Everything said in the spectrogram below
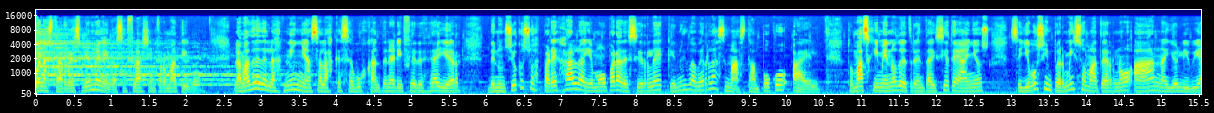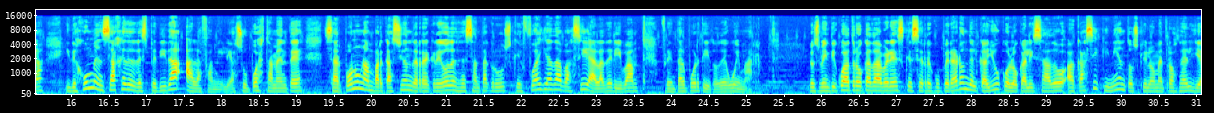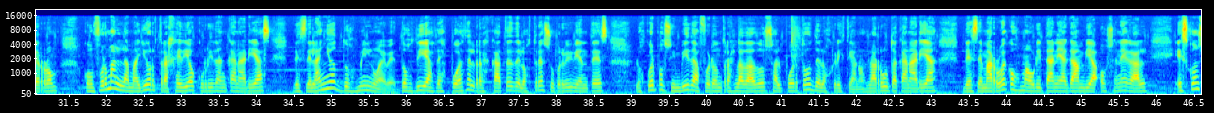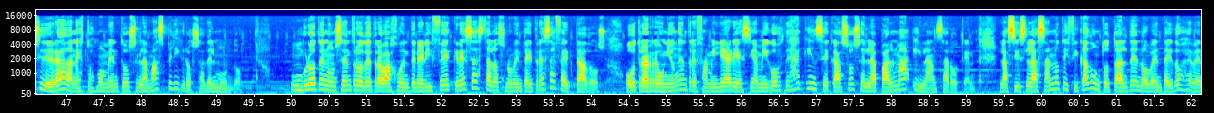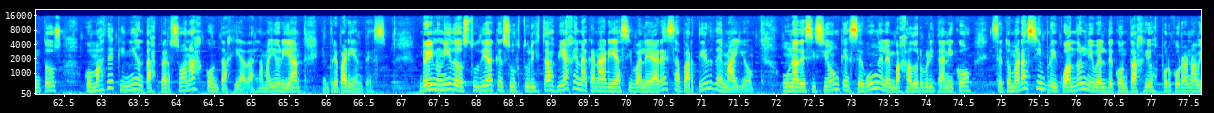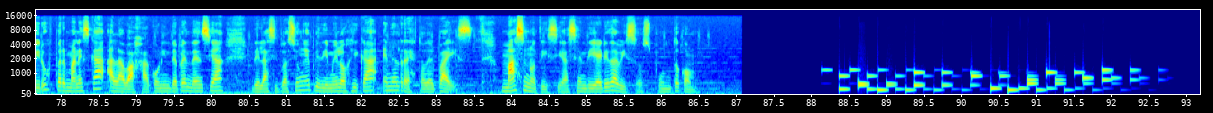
Buenas tardes, bienvenidos a Flash Informativo. La madre de las niñas a las que se busca en Tenerife desde ayer denunció que su expareja la llamó para decirle que no iba a verlas más, tampoco a él. Tomás Jimeno, de 37 años, se llevó sin permiso materno a Ana y Olivia y dejó un mensaje de despedida a la familia. Supuestamente zarpó en una embarcación de recreo desde Santa Cruz que fue hallada vacía a la deriva frente al puertito de Guimar. Los 24 cadáveres que se recuperaron del cayuco localizado a casi 500 kilómetros del Hierro conforman la mayor tragedia ocurrida en Canarias desde el año 2009. Dos días después del rescate de los tres supervivientes, los cuerpos sin vida fueron trasladados al puerto de los cristianos. La ruta canaria desde Marruecos, Mauritania, Gambia o Senegal es considerada en estos momentos la más peligrosa del mundo. Un brote en un centro de trabajo en Tenerife crece hasta los 93 afectados. Otra reunión entre familiares y amigos deja 15 casos en La Palma y Lanzarote. Las islas han notificado un total de 92 eventos con más de 500 personas contagiadas, la mayoría entre parientes. Reino Unido estudia que sus turistas viajen a Canarias y Baleares a partir de mayo. Una decisión que, según el embajador británico, se tomará siempre y cuando el nivel de contagios por coronavirus permanezca a la baja, con independencia de la situación epidemiológica en el resto del país. Más noticias en diariodavisos.com.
